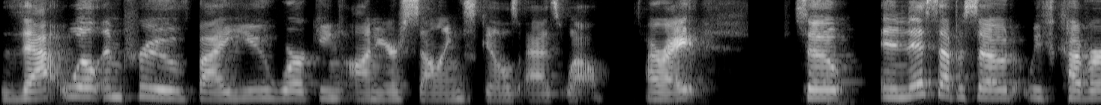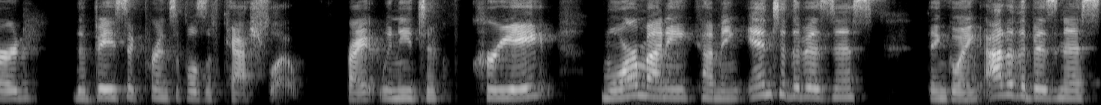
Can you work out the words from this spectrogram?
That will improve by you working on your selling skills as well. All right. So, in this episode, we've covered the basic principles of cash flow, right? We need to create more money coming into the business than going out of the business.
